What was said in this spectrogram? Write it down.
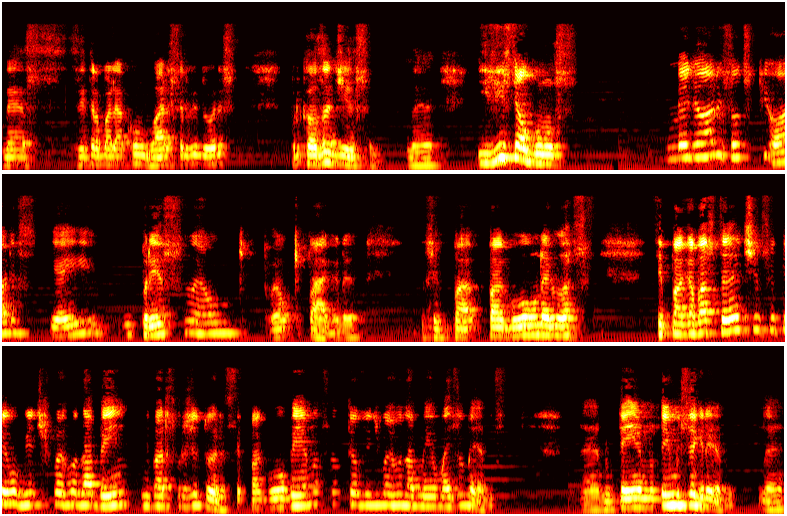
né, sei trabalhar com vários servidores por causa disso. Né? Existem alguns melhores, outros piores. E aí o preço é o, é o que paga, né? Você pagou um negócio, você paga bastante, você tem um vídeo que vai rodar bem em vários projetores. Você pagou menos, o teu vídeo vai rodar meio mais ou menos. É, não, tem, não tem muito segredo. Né?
